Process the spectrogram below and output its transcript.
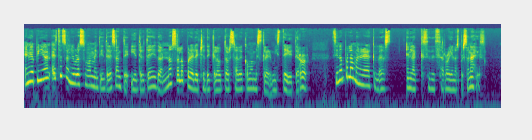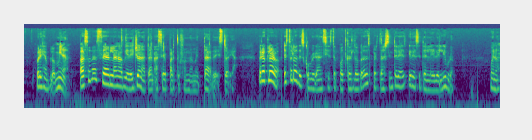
En mi opinión, este es un libro sumamente interesante y entretenido, no solo por el hecho de que el autor sabe cómo mezclar misterio y terror, sino por la manera en la que se desarrollan los personajes. Por ejemplo, Mina pasa de ser la novia de Jonathan a ser parte fundamental de la historia. Pero claro, esto lo descubrirán si este podcast logra despertar su interés y deciden leer el libro. Bueno,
